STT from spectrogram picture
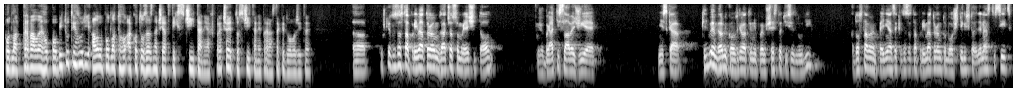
podľa trvalého pobytu tých ľudí alebo podľa toho, ako to zaznačia v tých sčítaniach? Prečo je to sčítanie pre vás také dôležité? Uh, už keď som sa stal primátorom, začal som riešiť to, že v Bratislave žije dneska, keď budem veľmi konzervatívny, poviem 600 tisíc ľudí a dostávame peniaze, keď som sa stal primátorom, to bolo 411 tisíc,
